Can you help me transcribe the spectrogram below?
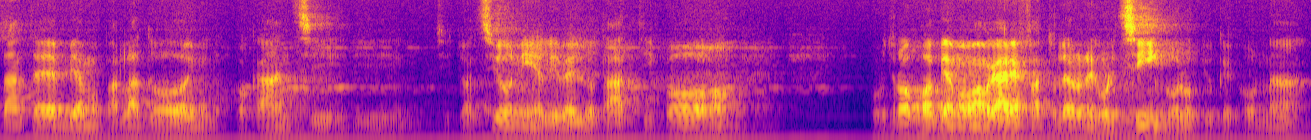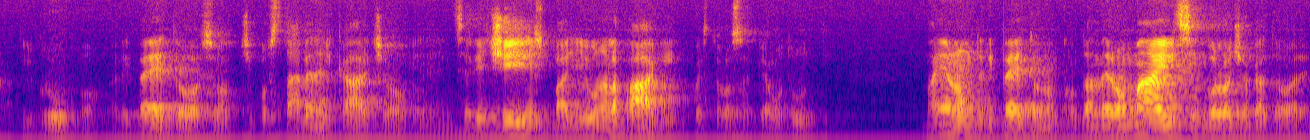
nonostante abbiamo parlato poc'anzi di situazioni a livello tattico, purtroppo abbiamo magari fatto l'errore col singolo più che con il gruppo. Ripeto, so, ci può stare nel calcio, in Serie C sbagli una la paghi, questo lo sappiamo tutti. Ma io non ripeto, non condannerò mai il singolo giocatore,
